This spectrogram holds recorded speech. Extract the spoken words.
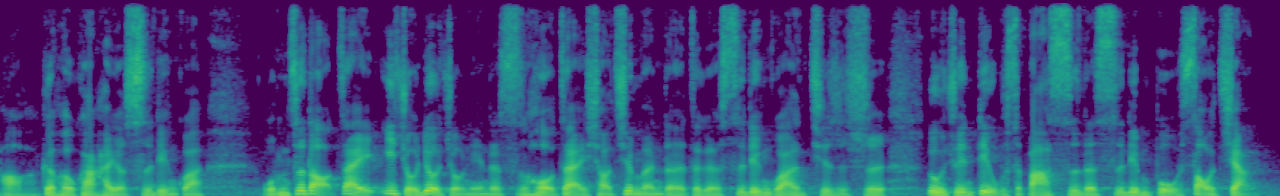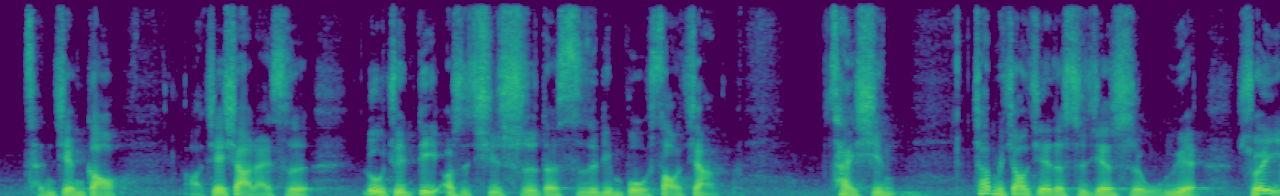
啊，更何况还有司令官。我们知道，在一九六九年的时候，在小金门的这个司令官其实是陆军第五十八师的司令部少将陈坚高，啊，接下来是陆军第二十七师的司令部少将蔡新。他们交接的时间是五月，所以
